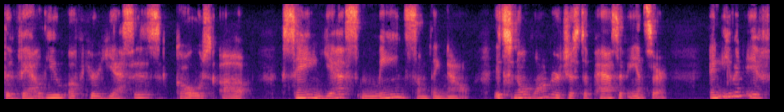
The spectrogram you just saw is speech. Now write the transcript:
the value of your yeses goes up. Saying yes means something now. It's no longer just a passive answer. And even if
